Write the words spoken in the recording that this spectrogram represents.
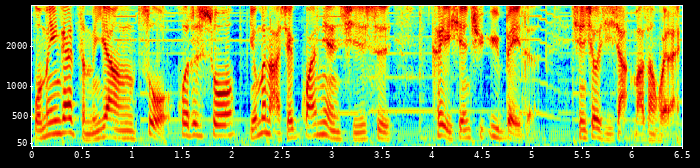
我们应该怎么样做，或者是说有没有哪些观念其实是可以先去预备的？先休息一下，马上回来。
